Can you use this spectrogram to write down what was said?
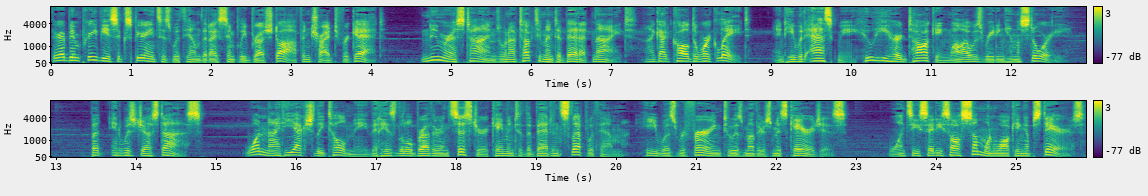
There had been previous experiences with him that I simply brushed off and tried to forget. Numerous times when I tucked him into bed at night, I got called to work late, and he would ask me who he heard talking while I was reading him a story. But it was just us. One night he actually told me that his little brother and sister came into the bed and slept with him. He was referring to his mother's miscarriages. Once he said he saw someone walking upstairs.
